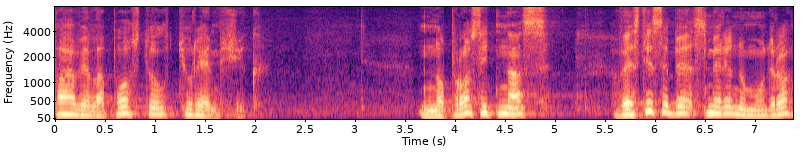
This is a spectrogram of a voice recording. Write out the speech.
Павел апостол тюремщик. Но просить нас вести себе смиренно мудро,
